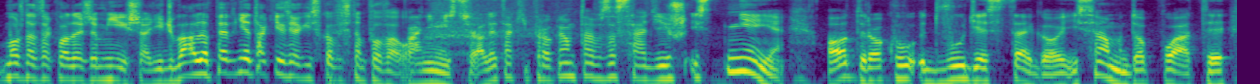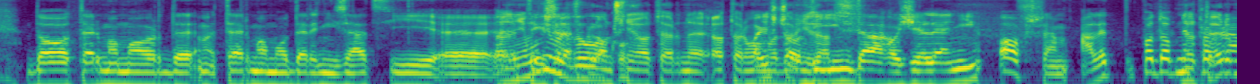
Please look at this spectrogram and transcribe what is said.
można zakładać, że mniejsza liczba, ale pewnie takie zjawisko występowało. Panie ministrze, ale taki program to w zasadzie już istnieje od roku 20 i są dopłaty do termomodernizacji e, Ale nie mówimy bloków. wyłącznie o, terne, o jeszcze o termomodernizacji. windach, o zieleni, owszem, ale podobny Do program już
